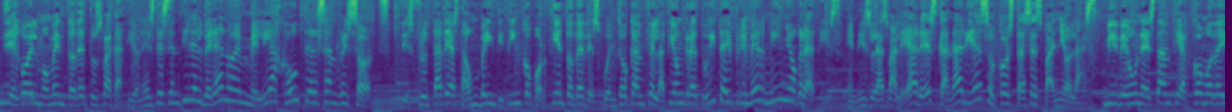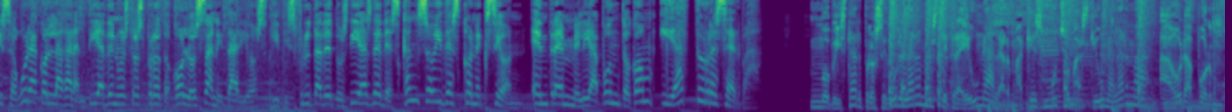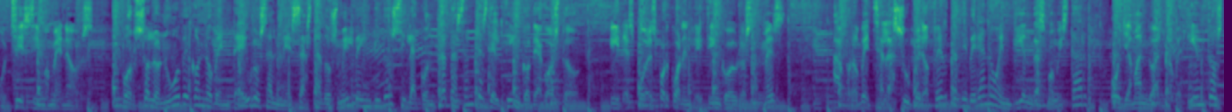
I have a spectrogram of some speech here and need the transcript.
Llegó el momento de tus vacaciones, de sentir el verano en Meliá Hotels and Resorts. Disfruta de hasta un 25% de descuento, cancelación gratuita y primer niño gratis. En Islas Baleares, Canarias o costas españolas. Vive una estancia cómoda y segura con la garantía de nuestros protocolos sanitarios. Y disfruta de tus días de descanso y desconexión. Entra en melia.com y haz tu reserva. Movistar Prosegur Alarmas te trae una alarma que es mucho más que una alarma, ahora por muchísimo menos. Por solo 9,90 euros al mes hasta 2022 si la contratas antes del 5 de agosto. Y después por 45 euros al mes. Aprovecha la super oferta de verano en tiendas Movistar o llamando al 900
